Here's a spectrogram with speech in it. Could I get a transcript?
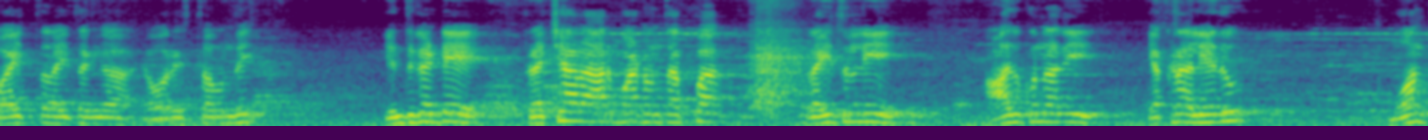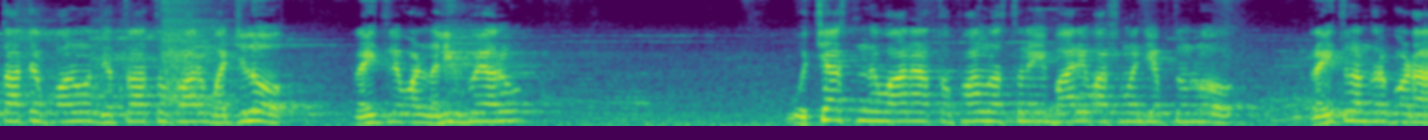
బాధ్యతరహితంగా వ్యవహరిస్తూ ఉంది. ఎందుకంటే ప్రచార ఆర్భాటం తప్ప రైతుల్ని ఆదుకున్నది ఎక్కడా లేదు. మోంతా తుఫాను దిత్తా తుఫాను మధ్యలో రైతులు వాళ్ళు నలిగిపోయారు. వచ్చేస్తుంది వాన తుఫాన్లు వస్తున్నాయి భారీ వర్షం అని చెప్తుండలో రైతులందరూ కూడా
